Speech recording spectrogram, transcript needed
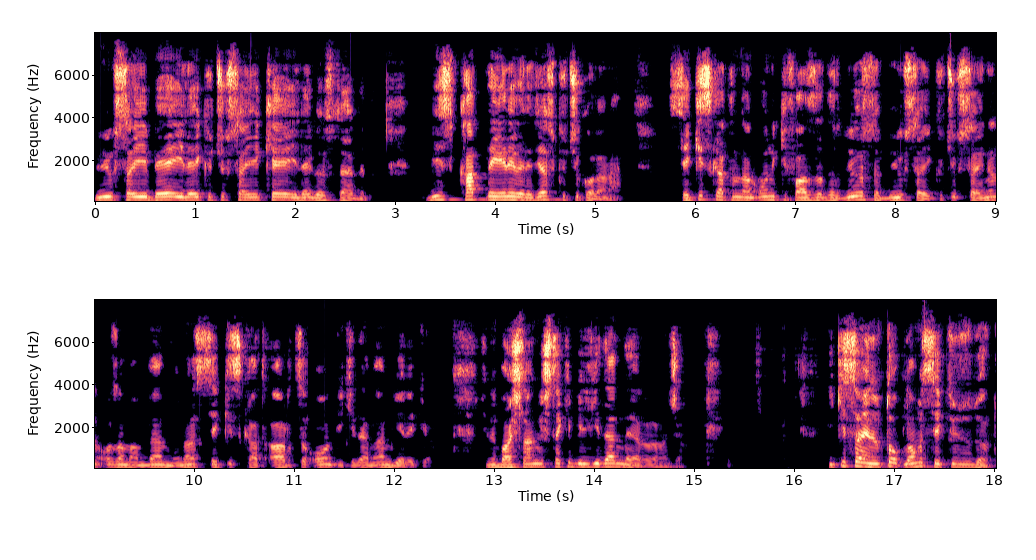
Büyük sayı B ile küçük sayı K ile gösterdim. Biz kat değeri vereceğiz küçük olana. 8 katından 12 fazladır diyorsa büyük sayı küçük sayının o zaman ben buna 8 kat artı 12 demem gerekiyor. Şimdi başlangıçtaki bilgiden de yararlanacağım. İki sayının toplamı 804.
